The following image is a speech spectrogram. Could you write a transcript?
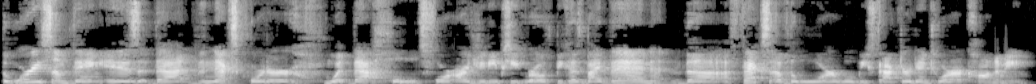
The worrisome thing is that the next quarter, what that holds for our GDP growth, because by then the effects of the war will be factored into our economy.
